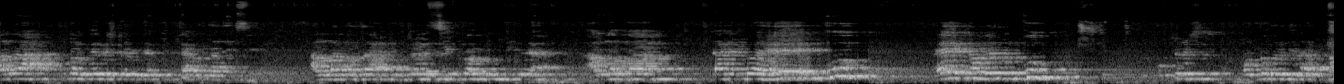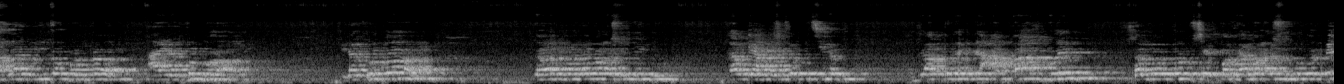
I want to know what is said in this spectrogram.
আল্লাহ তোমার দেখছে আল্লাহ কথা আল্লাহ ডাকিব খুব হে খুব বন্ধ করে দিলাম আল্লাহর বন্ধ আর এটা খুলব এটা খুলব তোর কথা বলা শুনবি কালকে আলোচনা করছিলাম সর্বপ্রথম সে কথা বলা শুরু করবে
